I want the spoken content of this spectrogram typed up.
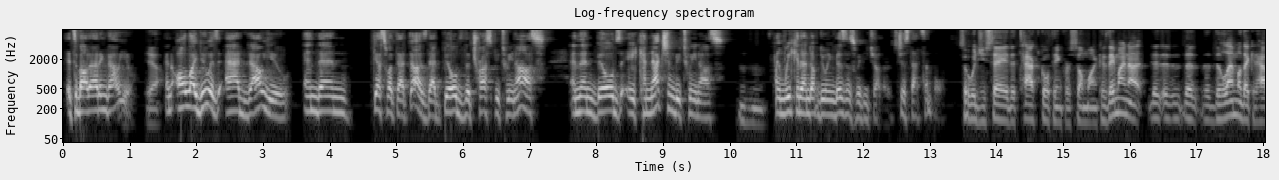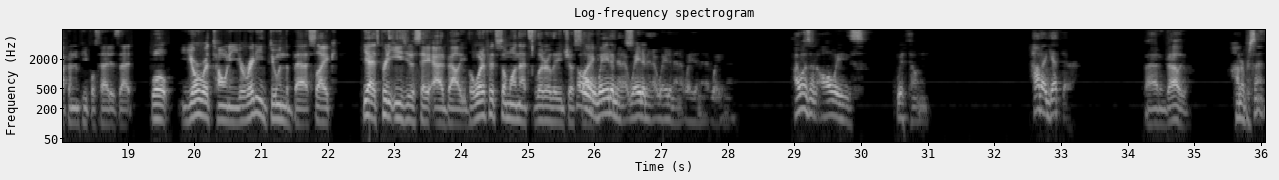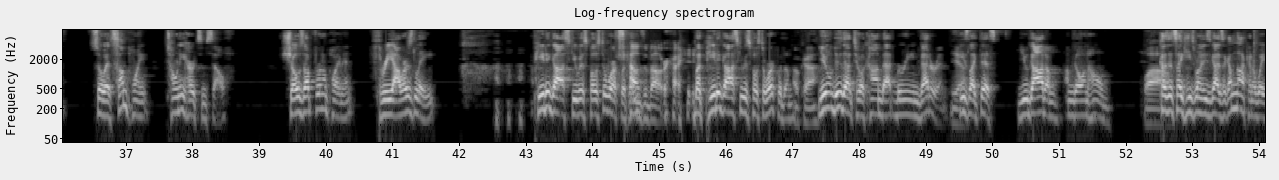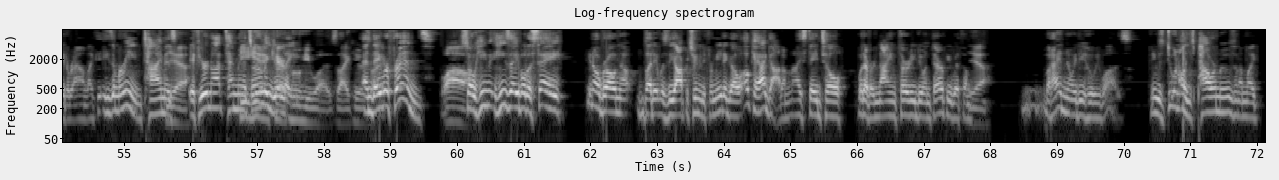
It's about adding value. Yeah. And all I do is add value. And then guess what that does? That builds the trust between us and then builds a connection between us. hmm And we could end up doing business with each other. It's just that simple. So would you say the tactical thing for someone, because they might not, the, the, the, the dilemma that could happen in people's head is that, well, you're with Tony, you're already doing the best. Like, yeah, it's pretty easy to say add value, but what if it's someone that's literally just like Oh, like, wait a minute, wait a minute, wait a minute, wait a minute, wait a minute. I wasn't always with Tony. How'd I get there? Adding value? 100%. So at some point, Tony hurts himself, shows up for an appointment, three hours late. Pete Egoscue was supposed to work with Sounds him, about right. but Pete Egoscue was supposed to work with him. okay. You don't do that to a combat Marine veteran. Yeah. He's like this. You got him. I'm going home. Wow. Because it's like he's one of these guys like, I'm not going to wait around. Like he's a Marine. Time is, Yeah. if you're not 10 minutes he early, didn't you're late. who he was. Like, he was and they were friends. wow. So he, he's able to say, you know, bro, no, but it was the opportunity for me to go, okay, I got him. I stayed till whatever, 930 doing therapy with him. yeah. But I had no idea who he was. And he was doing all these power moves and I'm like,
